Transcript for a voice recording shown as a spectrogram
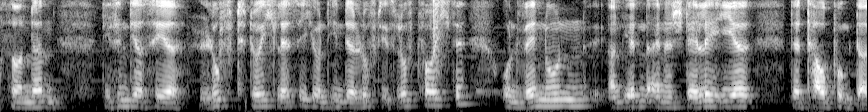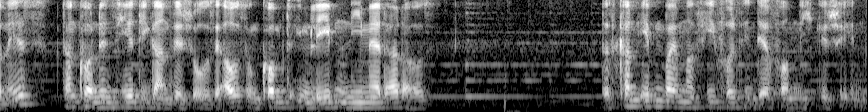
sondern die sind ja sehr luftdurchlässig und in der Luft ist Luftfeuchte. Und wenn nun an irgendeiner Stelle hier der Taupunkt dann ist, dann kondensiert die ganze Chose aus und kommt im Leben nie mehr da raus. Das kann eben beim Massivholz in der Form nicht geschehen.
